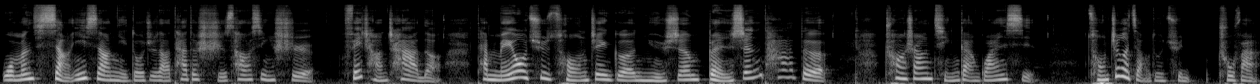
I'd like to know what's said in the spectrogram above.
我们想一想，你都知道它的实操性是。非常差的，他没有去从这个女生本身她的创伤情感关系，从这个角度去出发。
